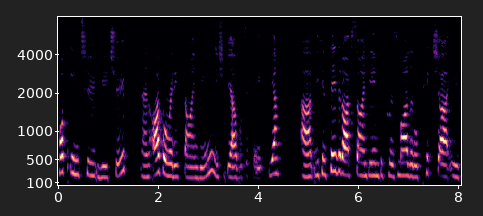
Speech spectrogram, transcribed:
pop into YouTube and I've already signed in. You should be able to see it here. Um, you can see that I've signed in because my little picture is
